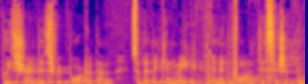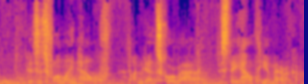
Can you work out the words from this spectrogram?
please share this report with them so that they can make an informed decision. This is Frontline Health. I'm Dan Skorback. Stay healthy, America.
